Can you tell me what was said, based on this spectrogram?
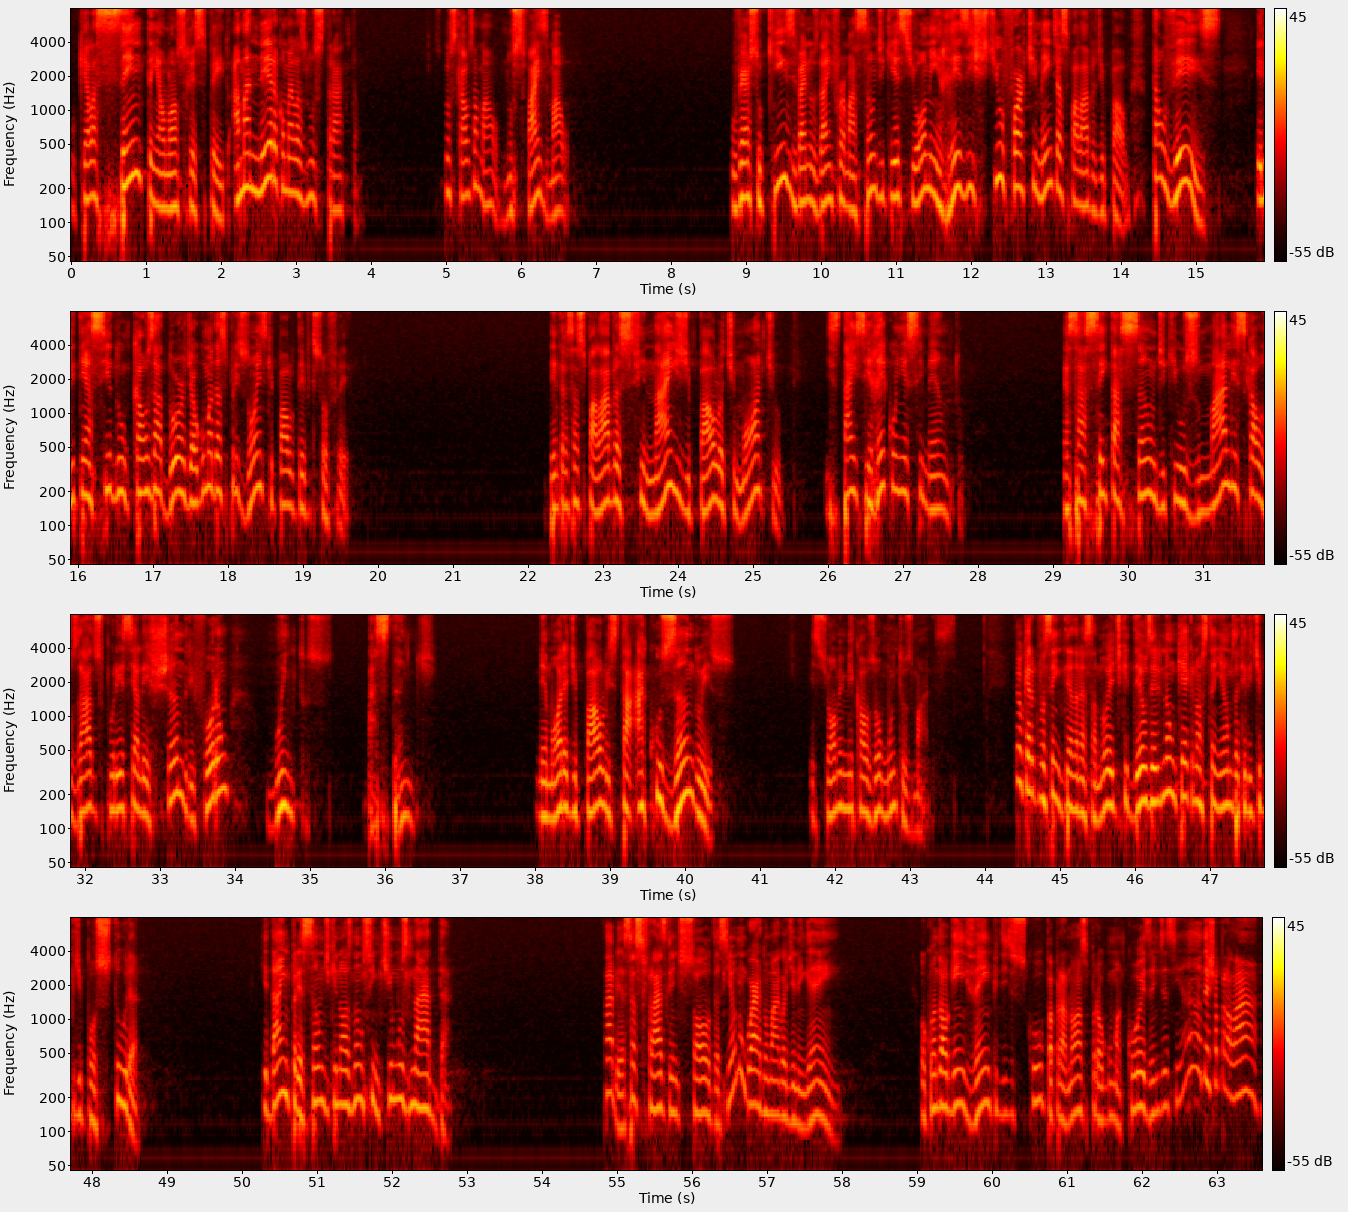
o que elas sentem ao nosso respeito, a maneira como elas nos tratam, nos causa mal, nos faz mal. O verso 15 vai nos dar a informação de que esse homem resistiu fortemente às palavras de Paulo. Talvez ele tenha sido um causador de alguma das prisões que Paulo teve que sofrer. Dentre essas palavras finais de Paulo a Timóteo, está esse reconhecimento, essa aceitação de que os males causados por esse Alexandre foram muitos, bastante. Memória de Paulo está acusando isso. Esse homem me causou muitos males. Então eu quero que você entenda nessa noite que Deus ele não quer que nós tenhamos aquele tipo de postura que dá a impressão de que nós não sentimos nada. Sabe, essas frases que a gente solta assim, eu não guardo mágoa de ninguém. Ou quando alguém vem pedir desculpa para nós por alguma coisa, a gente diz assim: ah, deixa para lá,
